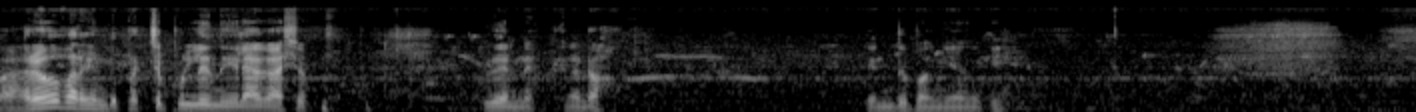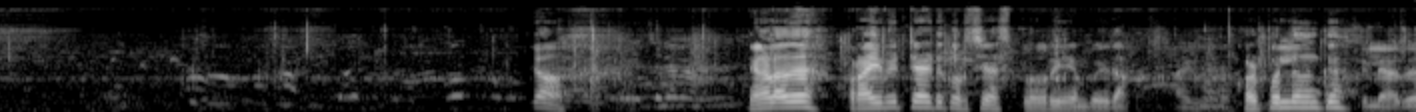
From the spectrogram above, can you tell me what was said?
ആരോ പറയുന്നുണ്ട് പച്ചപ്പുല്ല് നീലാകാശം. ഇത് തന്നെ കണ്ടോ? എന്ത് ഭംഗിയാ നോക്കി. ഞങ്ങളത് പ്രൈവറ്റായിട്ട് കുറച്ച് എക്സ്പ്ലോർ ചെയ്യാൻ പോയതാ. കുഴപ്പമില്ല നിങ്ങക്ക്? ഇല്ല അത്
